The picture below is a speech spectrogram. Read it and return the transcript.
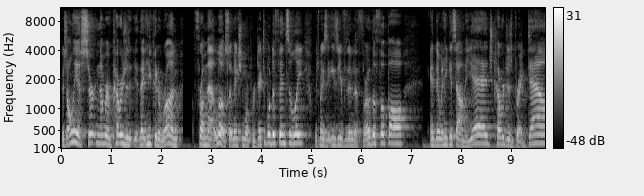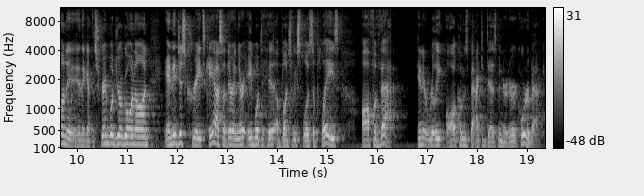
there's only a certain number of coverages that you can run from that look. So it makes you more predictable defensively, which makes it easier for them to throw the football. And then when he gets out on the edge, coverages break down, and, and, they got the scramble drill going on, and it just creates chaos out there, and they're able to hit a bunch of explosive plays off of that. And it really all comes back to Desmond Ridder at quarterback.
